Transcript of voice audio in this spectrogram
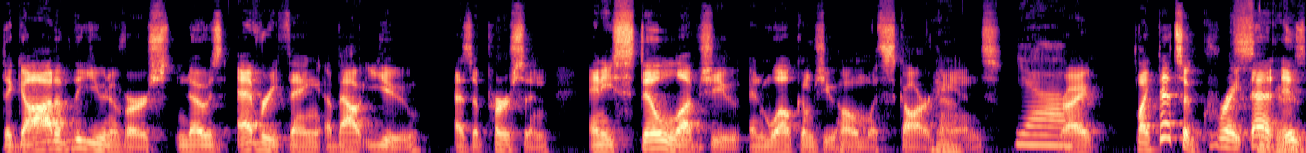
the God of the universe knows everything about you as a person, and he still loves you and welcomes you home with scarred hands. yeah, Right? Like that's a great So That good. is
